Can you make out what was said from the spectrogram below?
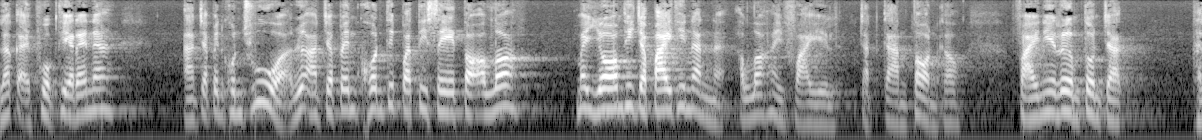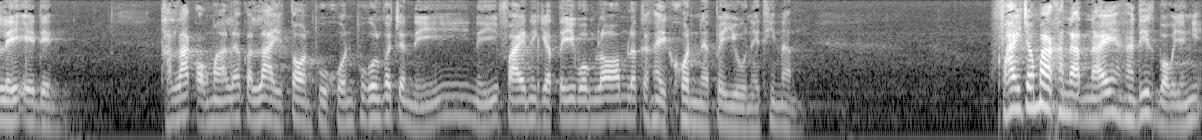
แล้วก็ไอ้พวกที่อะไรนะ อาจจะเป็นคนชั่ว หรืออาจจะเป็นคนที่ปฏิเสธต่ออัลลอฮ์ไม่ยอมที่จะไปที่นั่นน่ะอัลลอฮ์ให้ไฟจัดการต้อนเขาไฟนี้เริ่มต้นจากทะเลเอเดน ทะลักออกมาแล้วก็ไล่ต้อนผู้คน ผู้คนก็จะหนีหนีไฟนี่จะตีวงล้อม แล้วก็ให้คนเนี่ยไปอยู่ในที่นั่น ไฟจะมากขนาดไหนฮะดิษบอกอย่างนี้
